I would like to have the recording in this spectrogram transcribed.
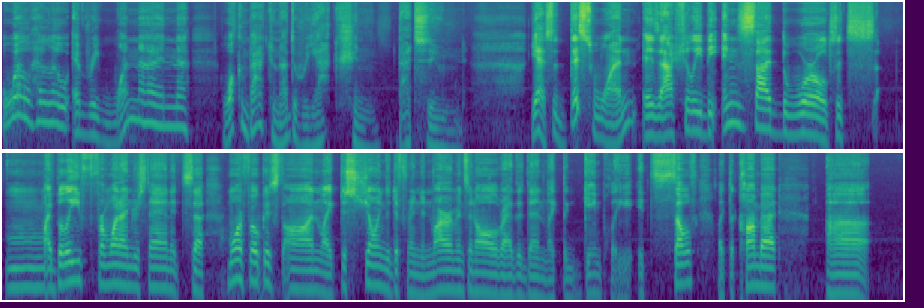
Well, hello everyone, and welcome back to another reaction that soon. Yes, yeah, so this one is actually the Inside the Worlds. It's, um, I believe, from what I understand, it's uh, more focused on like just showing the different environments and all, rather than like the gameplay itself, like the combat. Uh,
